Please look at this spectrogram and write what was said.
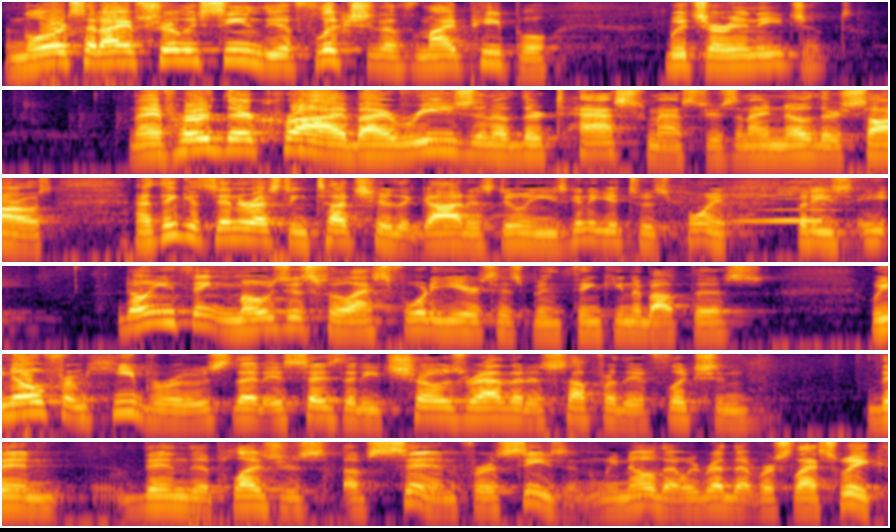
And the Lord said, I have surely seen the affliction of my people which are in Egypt. And I have heard their cry by reason of their taskmasters, and I know their sorrows. And I think it's interesting touch here that God is doing. He's going to get to his point, but he's he, don't you think Moses for the last 40 years has been thinking about this? We know from Hebrews that it says that he chose rather to suffer the affliction than, than the pleasures of sin for a season. We know that. We read that verse last week.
